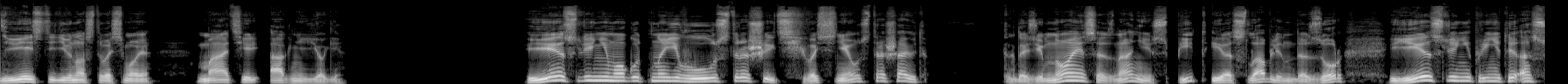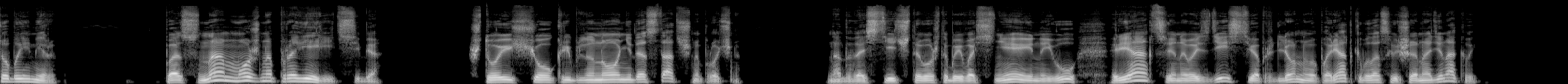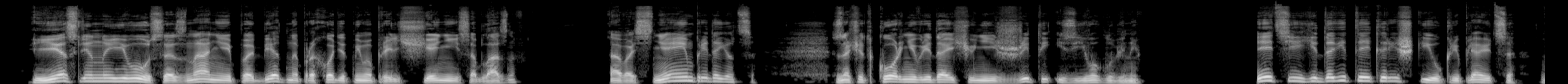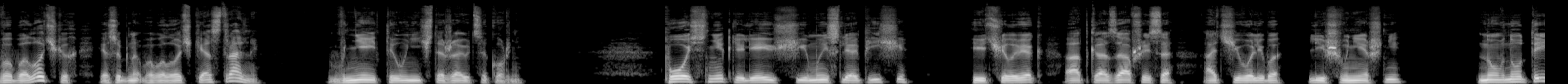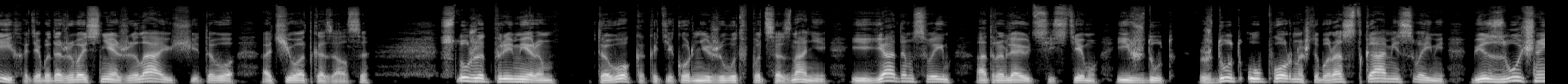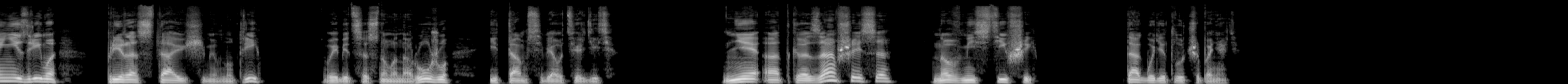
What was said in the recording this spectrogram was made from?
298. Матерь Агни-йоги Если не могут наяву устрашить, во сне устрашают. Когда земное сознание спит и ослаблен дозор, если не приняты особые меры. По снам можно проверить себя. Что еще укреплено недостаточно прочно. Надо достичь того, чтобы и во сне, и наяву реакция на воздействие определенного порядка была совершенно одинаковой. Если наяву сознание победно проходит мимо прельщений и соблазнов, а во сне им предается, значит корни вреда еще не изжиты из его глубины. Эти ядовитые корешки укрепляются в оболочках, и особенно в оболочке астральной. В ней-то уничтожаются корни постник, лелеющий мысли о пище, и человек, отказавшийся от чего-либо лишь внешне, но внутри, хотя бы даже во сне, желающий того, от чего отказался, служит примером того, как эти корни живут в подсознании и ядом своим отравляют систему и ждут, ждут упорно, чтобы ростками своими, беззвучно и незримо прирастающими внутри, выбиться снова наружу и там себя утвердить. Не отказавшийся, но вместивший. Так будет лучше понять.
